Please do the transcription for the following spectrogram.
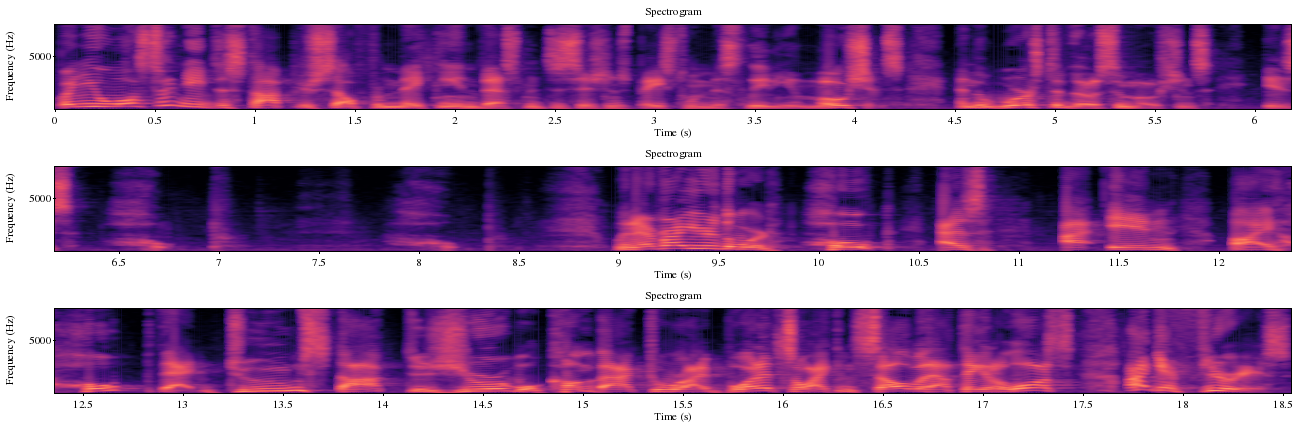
But you also need to stop yourself from making investment decisions based on misleading emotions. And the worst of those emotions is hope. Hope. Whenever I hear the word hope, as in I hope that doom stock de jour will come back to where I bought it so I can sell it without taking a loss, I get furious.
